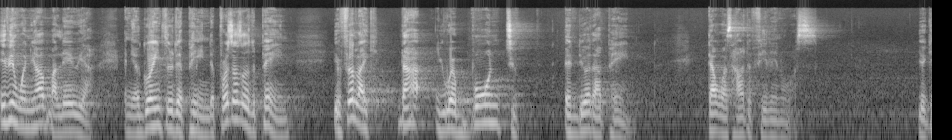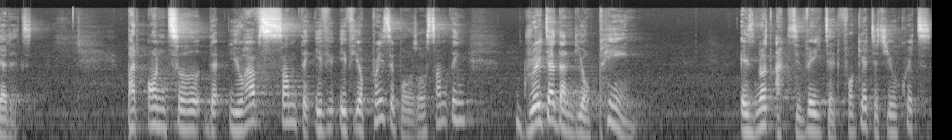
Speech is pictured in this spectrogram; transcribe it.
Even when you have malaria and you're going through the pain, the process of the pain, you feel like that you were born to endure that pain. That was how the feeling was. You get it? But until the, you have something, if, you, if your principles or something greater than your pain is not activated, forget it, you quit.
